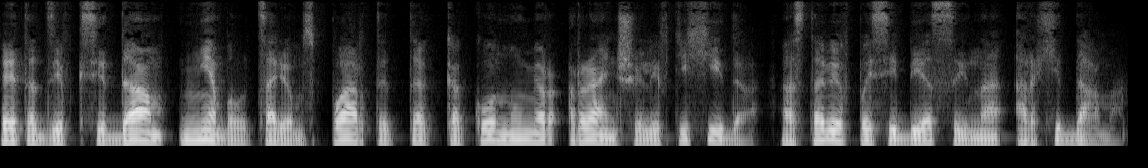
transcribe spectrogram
Этот Зевксидам не был царем Спарты, так как он умер раньше Левтихида, оставив по себе сына Архидама.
